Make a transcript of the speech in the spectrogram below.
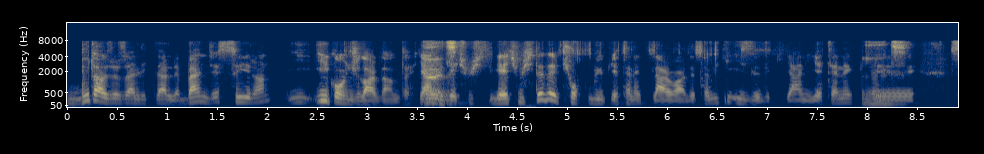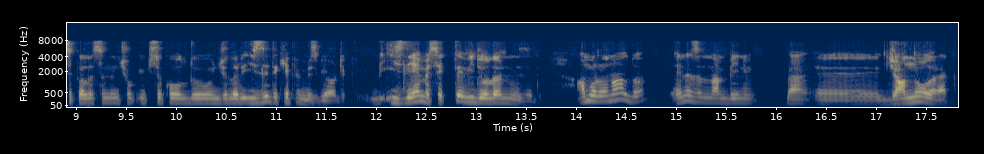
bu tarz özelliklerle bence sıyıran ilk oyunculardandı. Yani evet. geçmiş geçmişte de çok büyük yetenekler vardı. Tabii ki izledik. Yani yetenek evet. e, skalasının çok yüksek olduğu oyuncuları izledik, hepimiz gördük. İzleyemesek de videolarını izledik. Ama Ronaldo en azından benim ben e, canlı olarak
